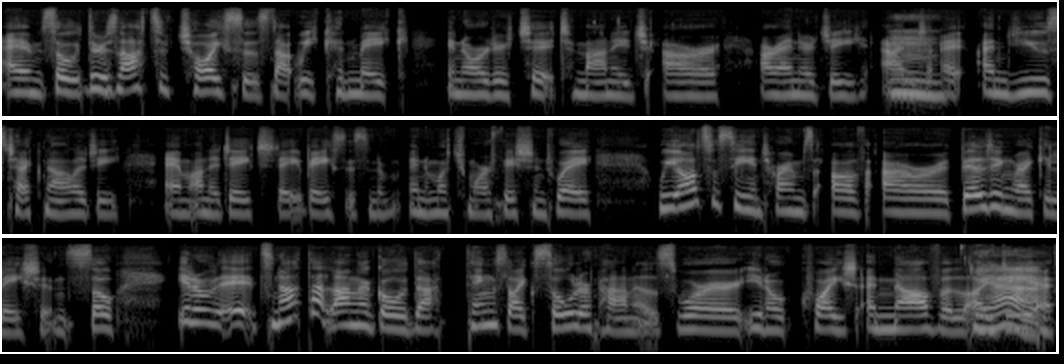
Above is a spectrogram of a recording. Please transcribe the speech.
And um, so there's lots of choices that we can make in order to, to manage our, our energy and mm. uh, and use technology um, on a day to day basis in a, in a much more efficient way. We also see in terms of our building regulations. So, you know, it's not that long ago that things like solar panels were, you know, quite a novel yeah. idea.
